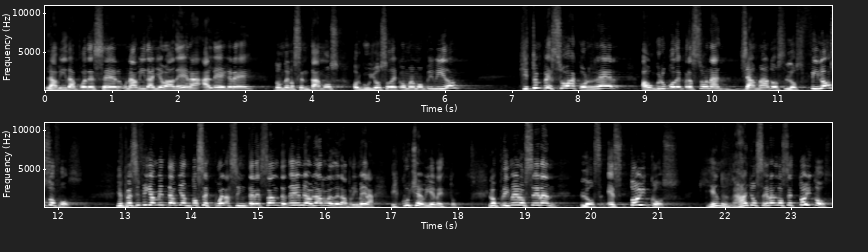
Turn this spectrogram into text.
la vida puede ser una vida llevadera, alegre, donde nos sentamos orgullosos de cómo hemos vivido. Y esto empezó a correr a un grupo de personas llamados los filósofos. Y específicamente habían dos escuelas interesantes. Déjenme hablarle de la primera. Escuche bien esto. Los primeros eran los estoicos. ¿Quién rayos eran los estoicos?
